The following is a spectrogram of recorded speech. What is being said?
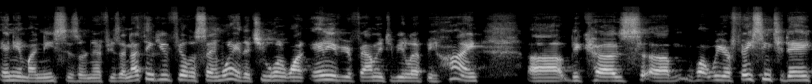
any of my nieces or nephews, and I think you feel the same way, that you wouldn't want any of your family to be left behind uh, because um, what we are facing today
